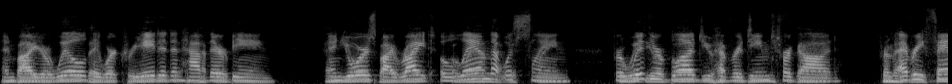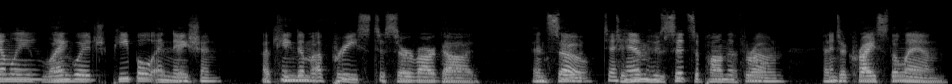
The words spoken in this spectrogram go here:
and by your will they were created and have their being. And yours by right, O Lamb that was slain, for with your blood you have redeemed for God, from every family, language, people, and nation, a kingdom of priests to serve our God. And so, to him who sits upon the throne, and to Christ the Lamb,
